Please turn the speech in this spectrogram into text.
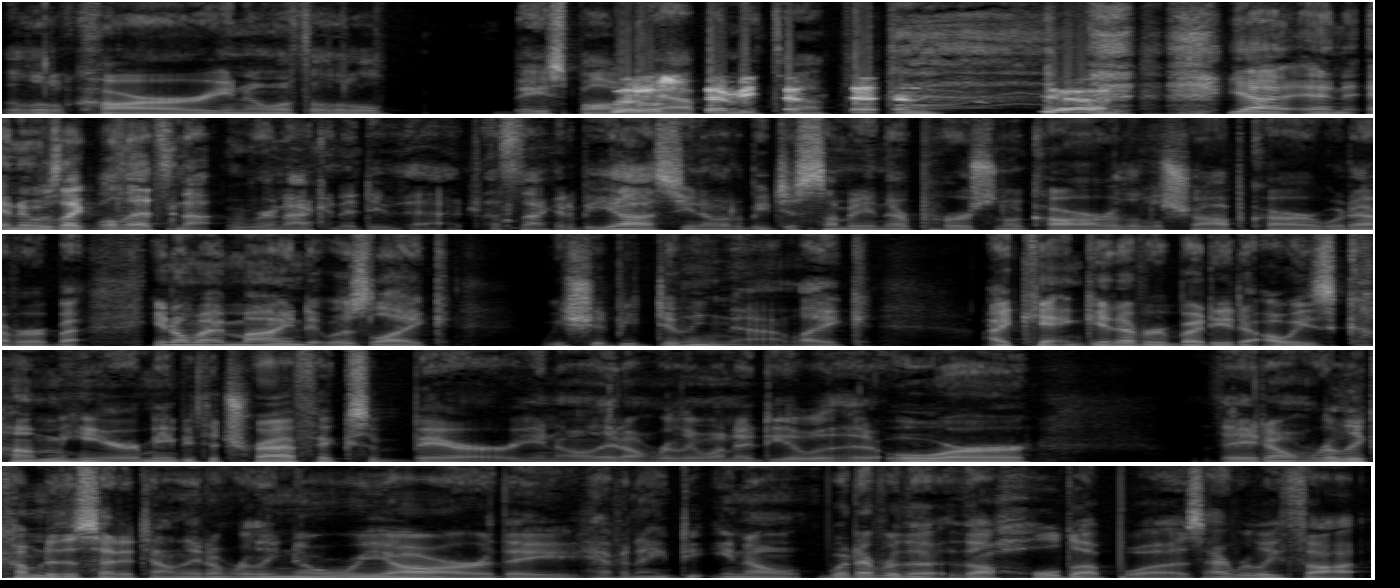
the little car you know with the little baseball little cap on the top. yeah. Yeah and and it was like well that's not we're not going to do that. That's not going to be us you know it'll be just somebody in their personal car a little shop car or whatever. But you know my mind it was like we should be doing that. Like i can't get everybody to always come here. Maybe the traffic's a bear you know they don't really want to deal with it. Or they don't really come to this side of town. They don't really know where we are. They have an idea you know whatever the the holdup was i really thought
